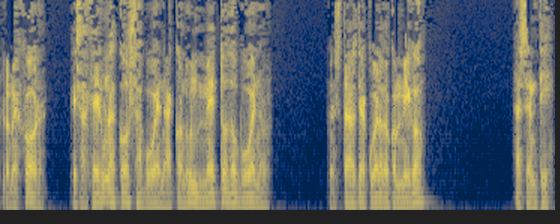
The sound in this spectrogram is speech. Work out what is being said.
Lo mejor es hacer una cosa buena con un método bueno. ¿Estás de acuerdo conmigo? Asentí.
